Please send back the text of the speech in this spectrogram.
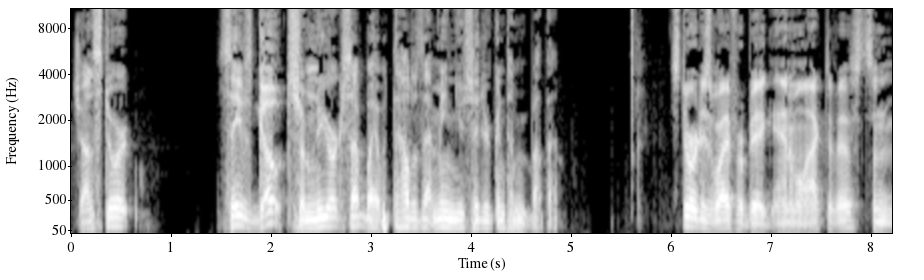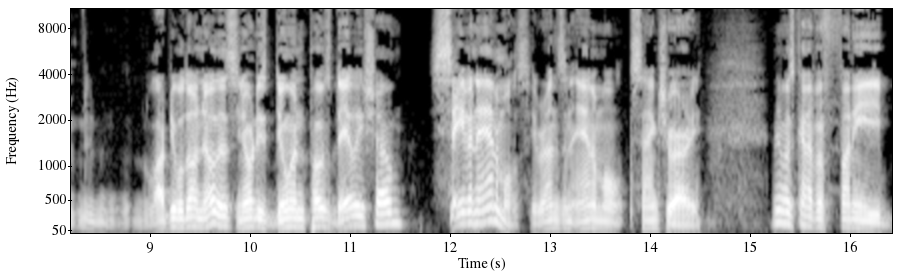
Jon Stewart saves goats from New York subway. What the hell does that mean? You said you were going to tell me about that. Stewart and his wife are big animal activists, and a lot of people don't know this. You know what he's doing post Daily Show? Saving animals. He runs an animal sanctuary. And it was kind of a funny,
